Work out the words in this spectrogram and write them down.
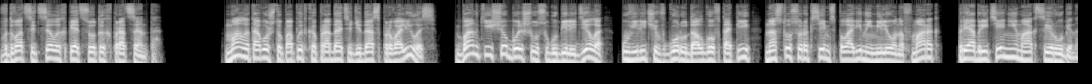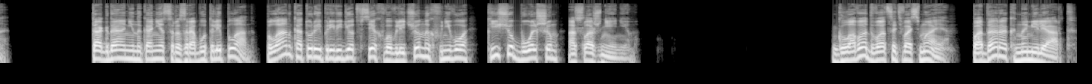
в 20,5%. Мало того, что попытка продать Adidas провалилась, банки еще больше усугубили дело, увеличив гору долгов ТОПИ на 147,5 миллионов марок приобретением акций Рубина. Тогда они наконец разработали план, план, который приведет всех вовлеченных в него к еще большим осложнениям. Глава 28. Подарок на миллиард.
